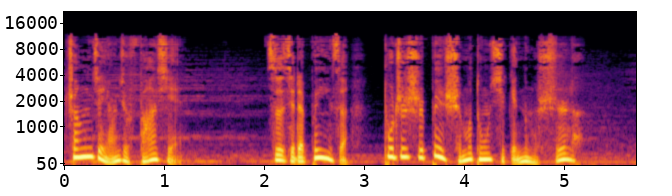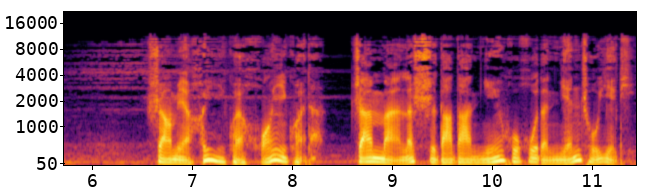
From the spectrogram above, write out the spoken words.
张建阳就发现自己的被子不知是被什么东西给弄湿了，上面黑一块黄一块的，沾满了湿哒哒、黏糊糊的粘稠液体，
